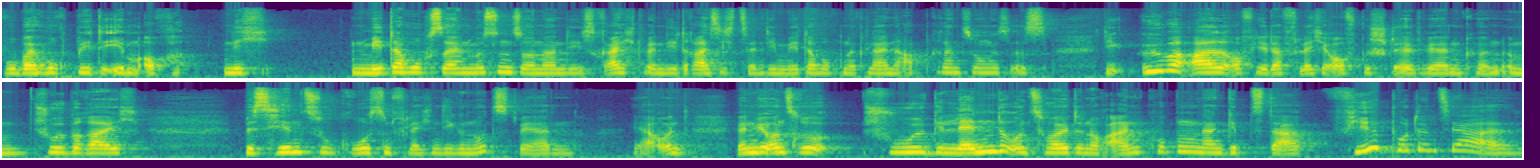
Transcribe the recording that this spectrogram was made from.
wobei Hochbeete eben auch nicht einen Meter hoch sein müssen, sondern es reicht, wenn die 30 Zentimeter hoch eine kleine Abgrenzung ist, die überall auf jeder Fläche aufgestellt werden können im Schulbereich, bis hin zu großen Flächen, die genutzt werden. Ja, und wenn wir unsere Schulgelände uns heute noch angucken, dann gibt es da viel Potenzial.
